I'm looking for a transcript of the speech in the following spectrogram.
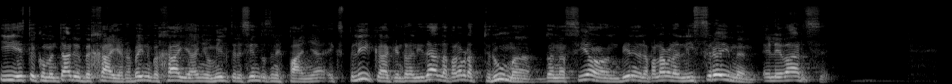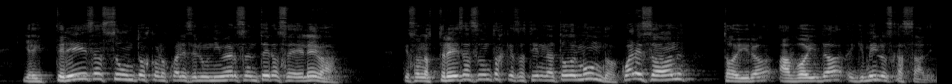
Y este comentario, Bejaya, Rabbeinu Bejaya, año 1300 en España, explica que en realidad la palabra truma, donación, viene de la palabra lisroimem, elevarse. Y hay tres asuntos con los cuales el universo entero se eleva que son los tres asuntos que sostienen a todo el mundo. ¿Cuáles son? Toira, Avoida y Gmilus Hasadim.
